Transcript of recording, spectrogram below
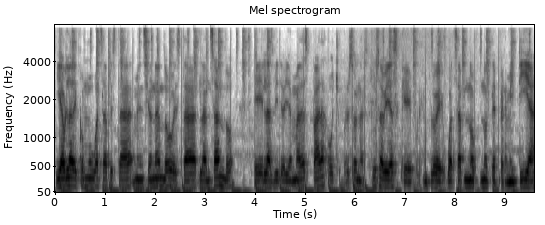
y habla de cómo WhatsApp está mencionando o está lanzando eh, las videollamadas para ocho personas. Tú sabías que, por ejemplo, eh, WhatsApp no, no te permitía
